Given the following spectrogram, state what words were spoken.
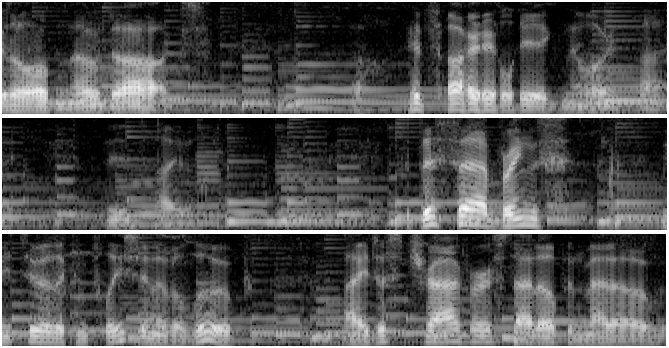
Good old no dogs. Oh, it's hardly ignored by the entitled. But this uh, brings me to the completion of a loop. I just traversed that open meadow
